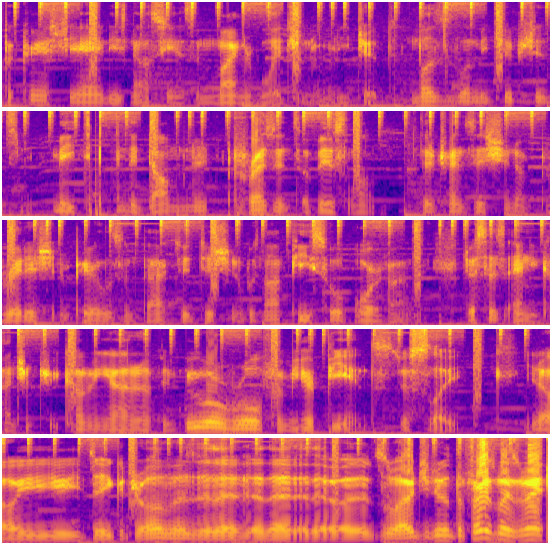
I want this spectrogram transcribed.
but Christianity is now seen as a minor religion in Egypt. Muslim Egyptians maintain the dominant presence of Islam. The transition of British imperialism back to tradition was not peaceful or violent, just as any country coming out of it. We from Europeans, just like you know, you, you take control of us, so why would you do it in the first place, right?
